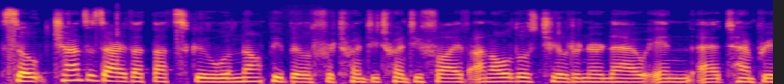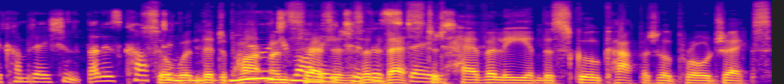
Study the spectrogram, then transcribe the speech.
So chances are that that school will not be built for 2025, and all those children are now in uh, temporary accommodation. That is costing. So when the department says it has invested state. heavily in the school capital projects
